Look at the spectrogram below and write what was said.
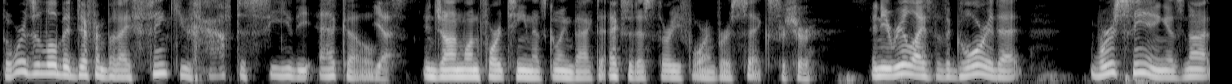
The words are a little bit different, but I think you have to see the echo. Yes. In John 1:14 that's going back to Exodus 34 and verse 6. For sure. And you realize that the glory that we're seeing is not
